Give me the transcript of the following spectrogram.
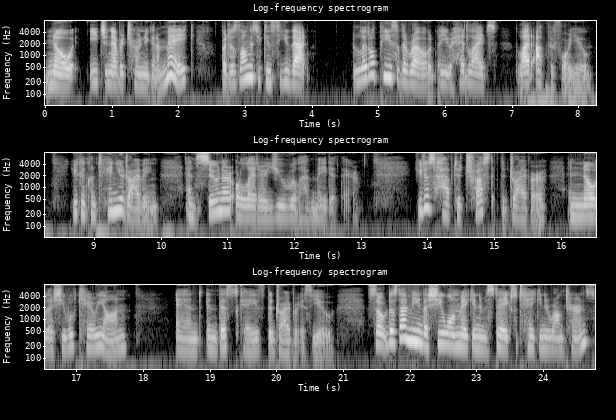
know each and every turn you're to make, but as long as you can see that little piece of the road that your headlights light up before you, you can continue driving and sooner or later you will have made it there. You just have to trust the driver and know that she will carry on. And in this case, the driver is you. So, does that mean that she won't make any mistakes or take any wrong turns?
